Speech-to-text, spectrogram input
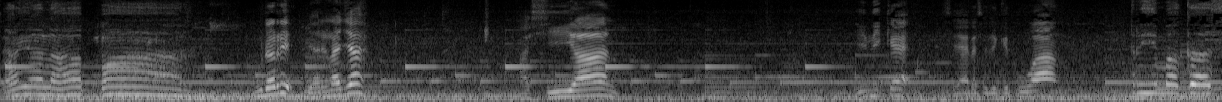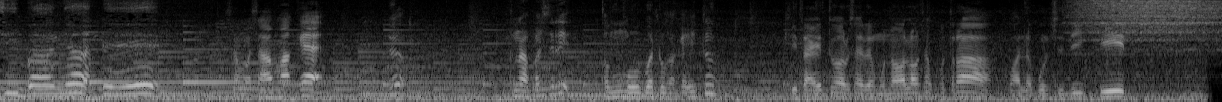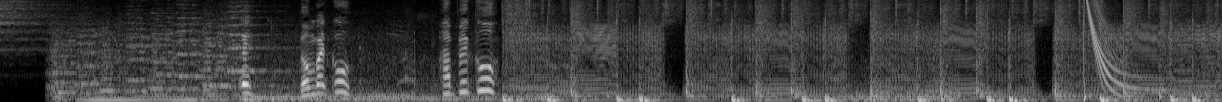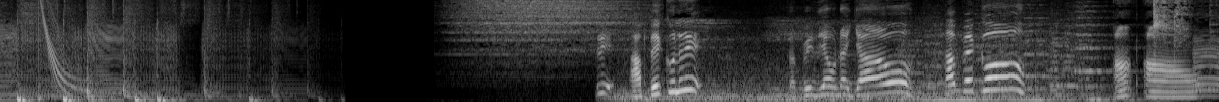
Saya lapar. Udah, Ri, biarin aja. Kasian. Ini kek, saya ada sedikit uang. Terima kasih banyak, Dek. Sama-sama kek. Yuk. Kenapa sih, Ri? Kamu mau bantu kakek itu? Kita itu harus ada menolong Saputra, walaupun sedikit. Eh, dompetku. HP-ku. Ri, HP-ku, Ri. Tapi dia udah jauh. HP-ku. Uh-oh.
